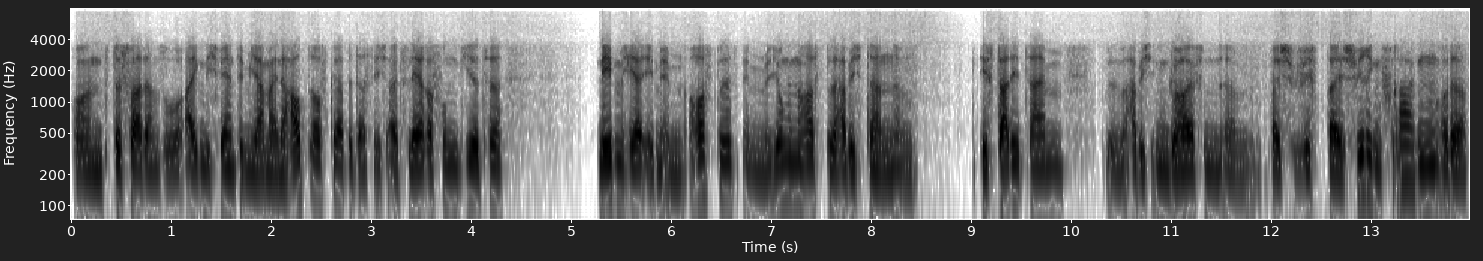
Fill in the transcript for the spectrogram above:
Und das war dann so eigentlich während dem Jahr meine Hauptaufgabe, dass ich als Lehrer fungierte. Nebenher eben im Hostel, im jungen Hostel habe ich dann ähm, die Study Time, äh, habe ich ihnen geholfen ähm, bei, bei schwierigen Fragen oder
